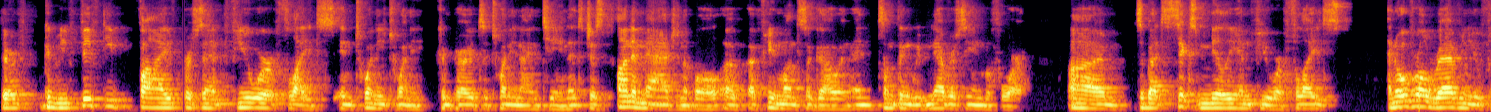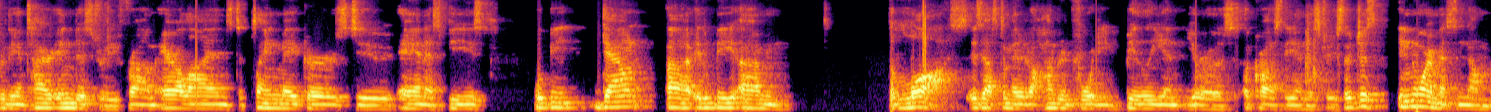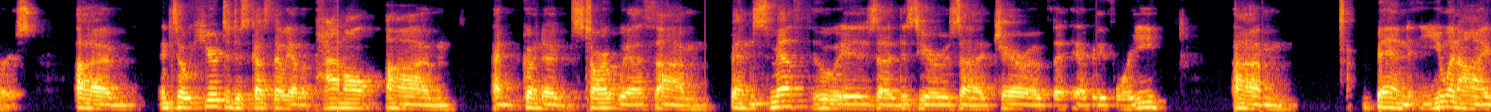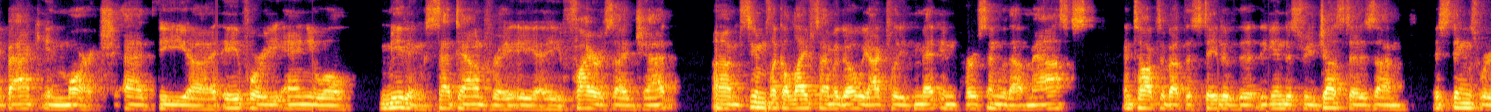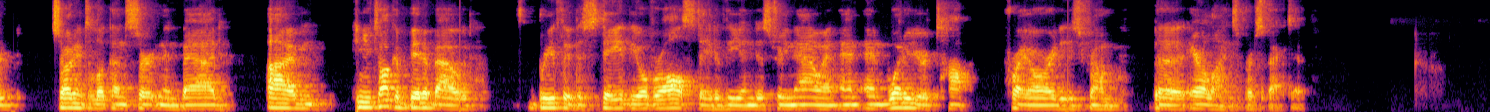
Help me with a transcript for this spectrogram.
there are going to be 55% fewer flights in 2020 compared to 2019. That's just unimaginable a, a few months ago and, and, something we've never seen before. Um, it's about 6 million fewer flights and overall revenue for the entire industry, from airlines to plane makers to ANSPs, will be down. Uh, it'll be um, the loss is estimated 140 billion euros across the industry. So just enormous numbers. Um, and so here to discuss that, we have a panel. Um, I'm going to start with um, Ben Smith, who is uh, this year's uh, chair of the A4E. Um, Ben, you and I back in March at the uh, A4E annual meeting sat down for a, a, a fireside chat. Um, seems like a lifetime ago. We actually met in person without masks and talked about the state of the, the industry just as um, as things were starting to look uncertain and bad. Um, can you talk a bit about briefly the state, the overall state of the industry now, and, and, and what are your top priorities from the airline's perspective?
